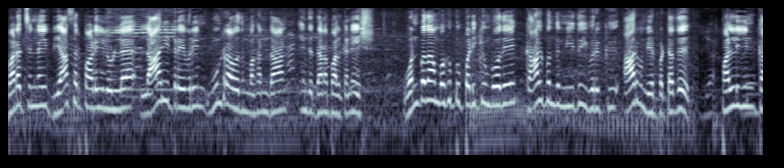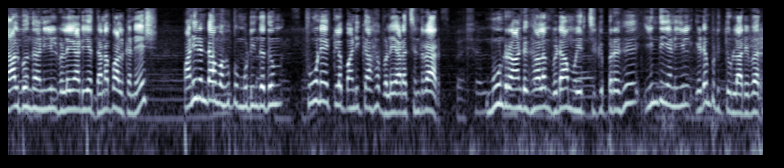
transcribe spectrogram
வடசென்னை வியாசர்பாடியில் உள்ள லாரி டிரைவரின் மூன்றாவது மகன்தான் இந்த தனபால் கணேஷ். ஒன்பதாம் வகுப்பு படிக்கும் போதே கால்பந்து மீது இவருக்கு ஆர்வம் ஏற்பட்டது. பள்ளியின் கால்பந்து அணியில் விளையாடிய தனபால் கணேஷ் பனிரெண்டாம் வகுப்பு முடிந்ததும் பூனே கிளப் அணிக்காக விளையாடச் சென்றார். மூன்று ஆண்டு காலம் விடாமுயற்சிக்கு பிறகு இந்திய அணியில் இடம் பிடித்துள்ளார் இவர்.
